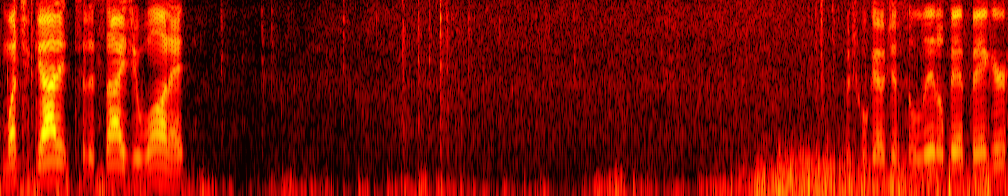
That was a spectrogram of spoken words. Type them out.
once you got it to the size you want it, which will go just a little bit bigger.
